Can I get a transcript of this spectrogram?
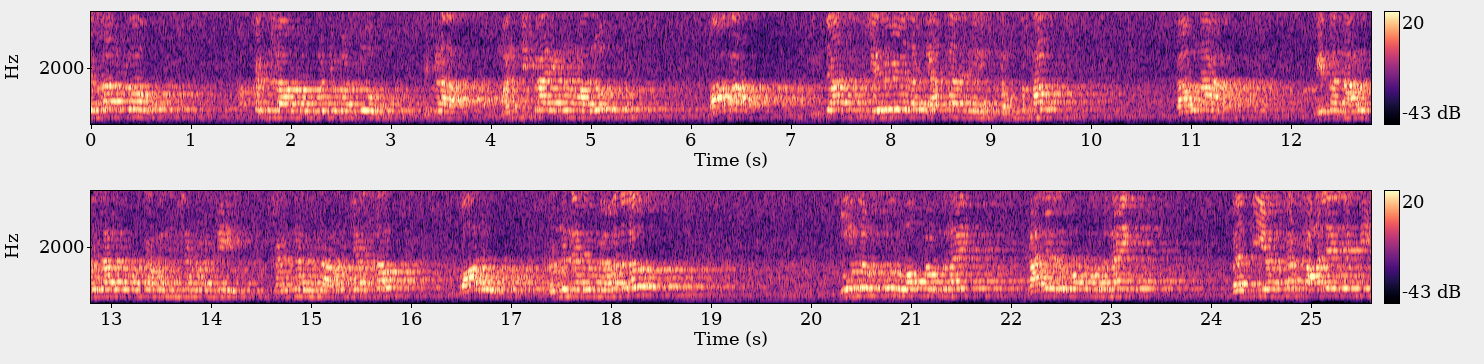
జిల్లాల్లో పక్క జిల్లాల్లో పోటీ పడుతూ ఇక్కడ మంచి కార్యక్రమాలు బాగా విద్యార్థులు చేరువేలా చేస్తారని నమ్ముతున్నాం. కావున మిగతా నాలుగు జిల్లాలకు సంబంధించినటువంటి కన్వీనర్లను అనౌన్స్ చేస్తాం. వారు రెండు నెలల వ్యవధిలో జూన్లో స్కూల్ ఓపెన్ అవుతున్నాయి కాలేజీలు ఓపెన్ అవుతున్నాయి. ప్రతి ఒక్క కాలేజీకి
